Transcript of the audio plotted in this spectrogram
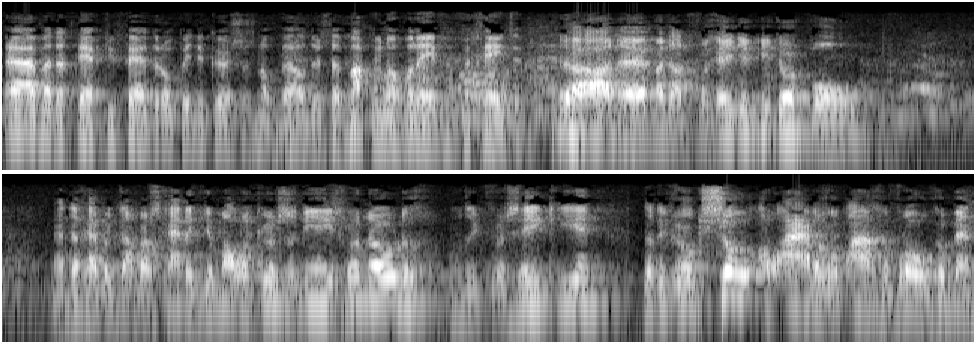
Maar dat krijgt u verderop in de cursus nog wel, dus dat mag u nog wel even vergeten. Ja, nee, maar dat vergeet ik niet hoor, Paul. En daar heb ik dan waarschijnlijk je malle cursus niet eens voor nodig. Want ik verzeker je dat ik er ook zo al aardig op aangevlogen ben.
